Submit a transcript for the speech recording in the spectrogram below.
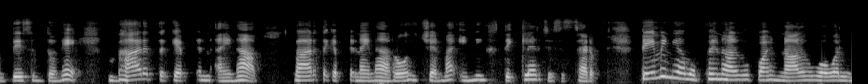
ఉద్దేశంతోనే భారత్ కెప్టెన్ అయిన భారత కెప్టెన్ అయిన రోహిత్ శర్మ ఇన్నింగ్స్ డిక్లేర్ చేసేస్తాడు టీమిండియా ముప్పై నాలుగు పాయింట్ నాలుగు ఓవర్లు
